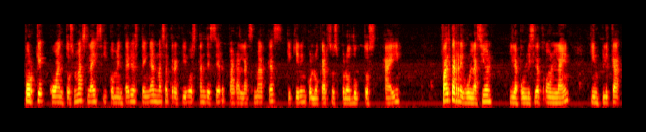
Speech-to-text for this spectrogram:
porque cuantos más likes y comentarios tengan, más atractivos han de ser para las marcas que quieren colocar sus productos ahí. Falta regulación y la publicidad online que implica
